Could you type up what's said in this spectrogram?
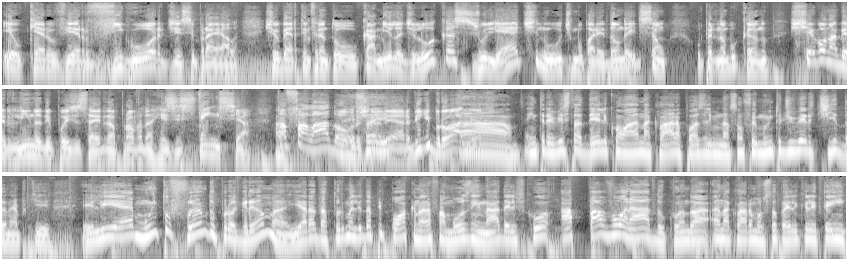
eu quero ver vigor, disse para ela. Gilberto enfrentou Camila de Lucas, Juliette no último paredão da edição. O pernambucano chegou na Berlinda depois de sair na prova da resistência. Tá ah, falado, Auro é Xavier. Big Brother. A entrevista dele com a Ana Clara após a eliminação foi muito divertida, né? Porque ele é muito fã do programa e era da turma ali da pipoca, não era famoso nem nada, ele ficou apavorado quando a Ana Clara mostrou para ele que ele tem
